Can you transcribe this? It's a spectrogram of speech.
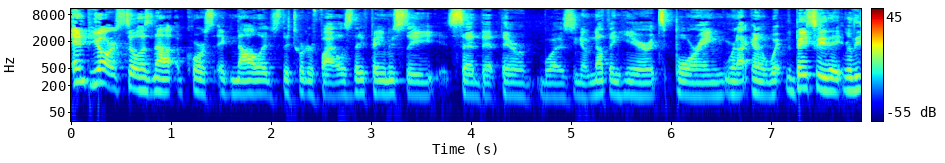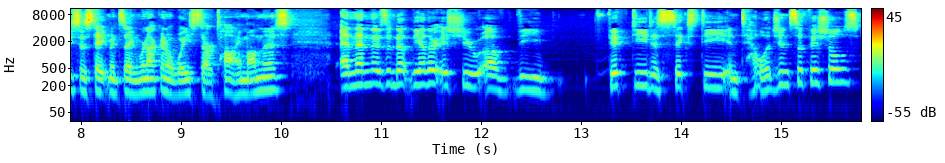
NPR still has not, of course, acknowledged the Twitter files. They famously said that there was, you know, nothing here. It's boring. We're not going to. Wa-. Basically, they released a statement saying we're not going to waste our time on this. And then there's the other issue of the 50 to 60 intelligence officials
